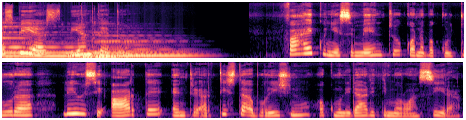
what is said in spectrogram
SBS Lianteton. Fai conhecimento com a cultura liu-se arte entre artista aborígeno e comunidade timor-ansira.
